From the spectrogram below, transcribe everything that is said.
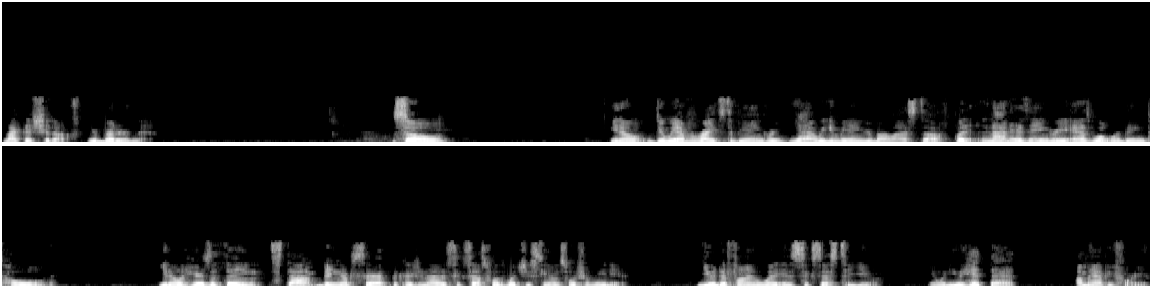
Knock that shit off. You're better than that. So, you know, do we have rights to be angry? Yeah, we can be angry about a lot of stuff, but not as angry as what we're being told. You know, here's the thing. Stop being upset because you're not as successful as what you see on social media. You define what is success to you. And when you hit that, I'm happy for you.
